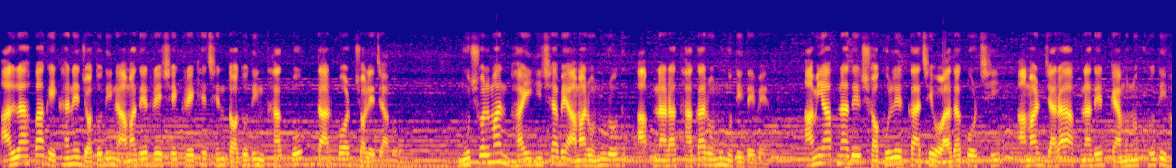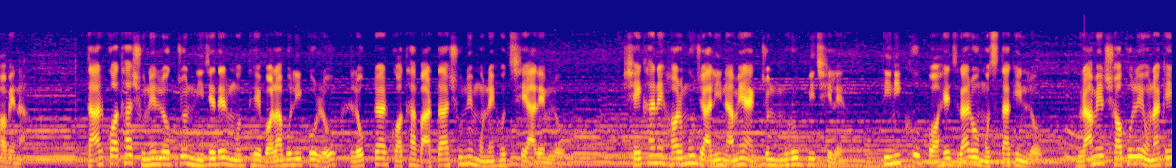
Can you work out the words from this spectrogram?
আল্লাহ পাক এখানে যতদিন আমাদের রেশেক রেখেছেন ততদিন থাকব, তারপর চলে যাব। মুসলমান ভাই হিসাবে আমার অনুরোধ, আপনারা থাকার অনুমতি দেবেন। আমি আপনাদের সকলের কাছে ওয়াদা করছি, আমার যারা আপনাদের কেমনও ক্ষতি হবে না। তার কথা শুনে লোকজন নিজেদের মধ্যে বলাবলি করল, লোকটার কথা বার্তা শুনে মনে হচ্ছে আলেম লোক। সেখানে হরমুজ আলী নামে একজন মুরব্বী ছিলেন। তিনি খুব পহেজগার ও মোস্তাকিন লোক। গ্রামের সকলে ওনাকে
